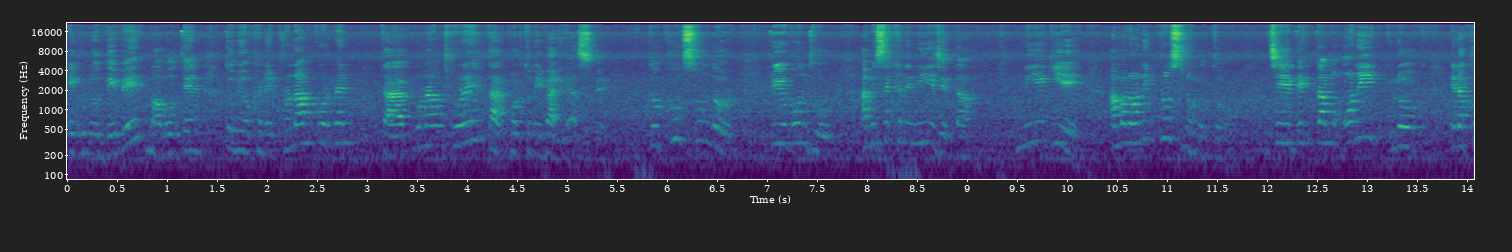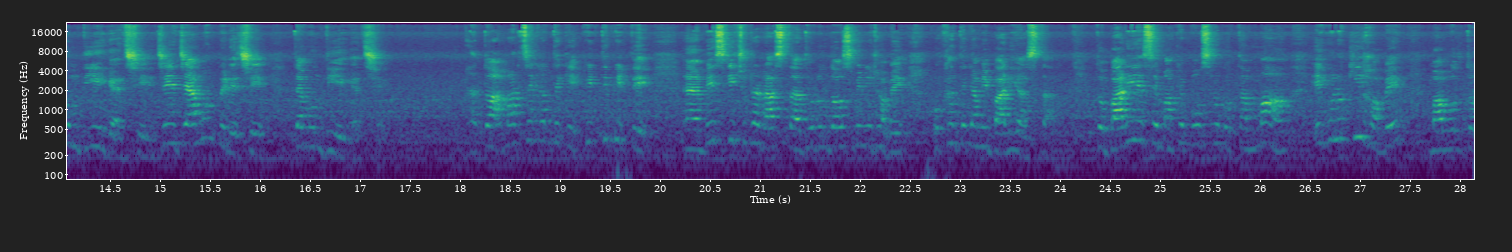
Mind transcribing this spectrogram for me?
এগুলো দেবে। মা বলতেন, তুমি ওখানে প্রণাম করবেন, তা প্রণাম করে তারপর তুমি বাড়ি আসবে। তো খুব সুন্দর। প্রিয় বন্ধু, আমি সেখানে নিয়ে যেতাম। নিয়ে গিয়ে আমার অনেক প্রশ্ন হতো। যে, দেখতাম অনেক লোক এরকম দিয়ে গেছে, যে যেমন পেরেছে, তেমন দিয়ে গেছে। তো আমার সেখান থেকে ফিরতে ফিরতে বেশ কিছুটা রাস্তা, ধরুন দশ মিনিট হবে, ওখান থেকে আমি বাড়ি আসতাম। তো বাড়ি এসে মাকে প্রশ্ন করতাম, মা, এগুলো কি হবে? মা বলতো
